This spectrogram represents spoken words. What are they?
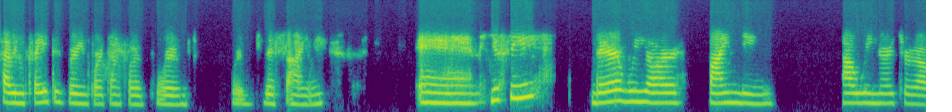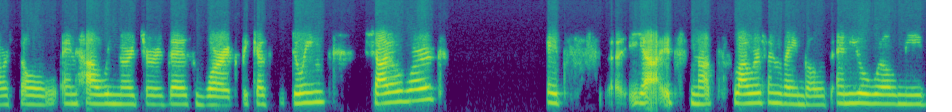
having faith is very important for for for the sign. And you see, there we are finding how we nurture our soul and how we nurture this work because doing shadow work it's yeah it's not flowers and rainbows and you will need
